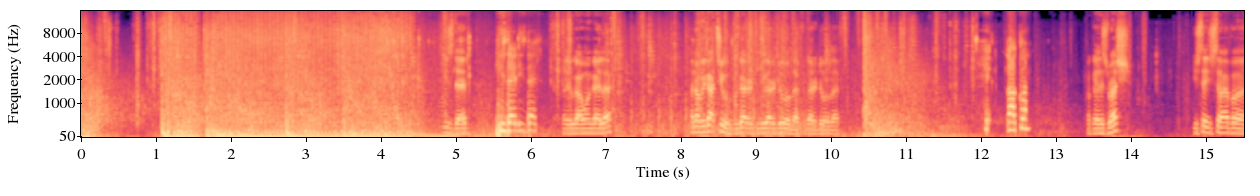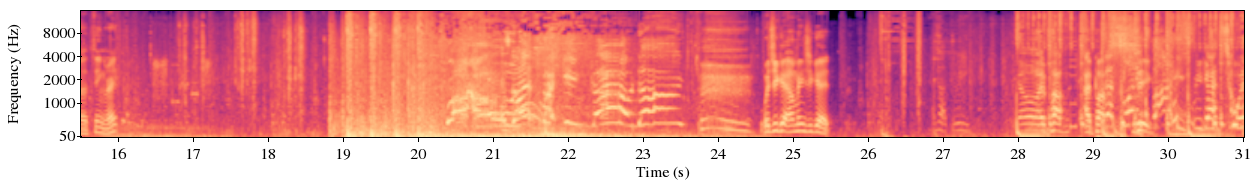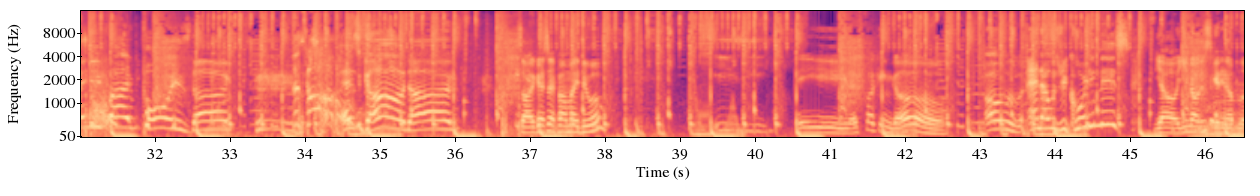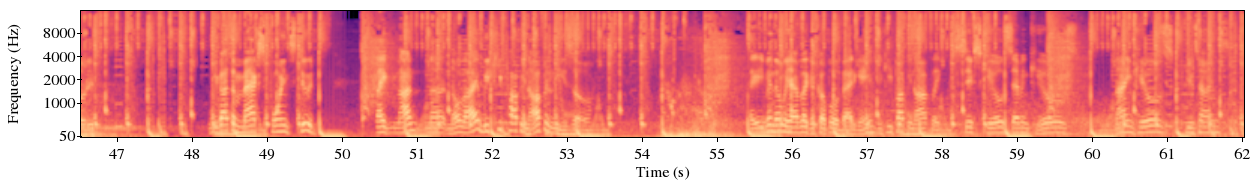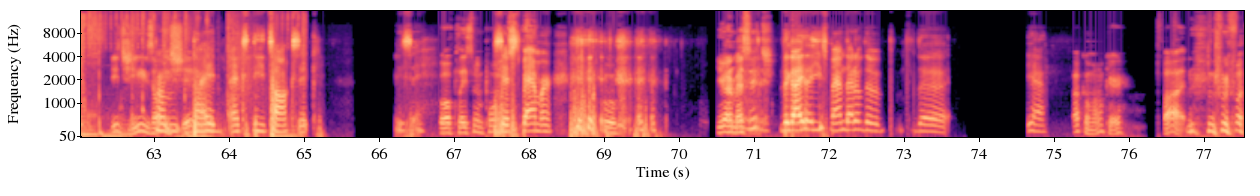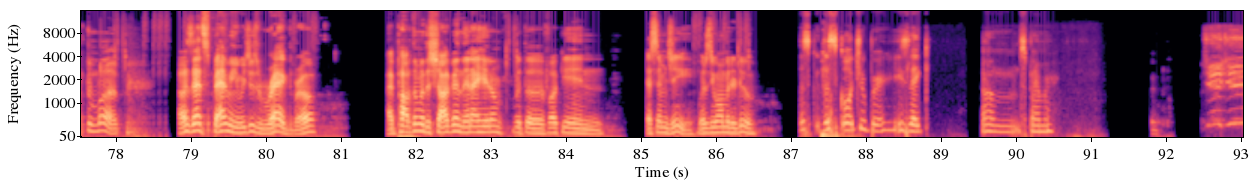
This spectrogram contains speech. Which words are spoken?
He's dead. He's dead. He's dead. Okay, we got one guy left. Oh no, we got two. We got to we got a do a left. We got a do a left. Hit. Knocked one. Okay, let's rush. You said you still have a thing, right? Let's go. Let's fucking go, dog! What'd you get? How many did you get? I got three. Yo, I popped. I popped got six. 25. We got 25 points, dog. Let's go. Let's go, dog. So I guess I found my duo. Easy. Hey, let's fucking go. Oh, and I was recording this? Yo, you know this is getting uploaded. We got the max points, dude. Like, not, not no lie, we keep popping off in these though. Like, even though we have like a couple of bad games, we keep popping off like six kills, seven kills, nine kills a few times. GG's, holy From shit. Died XD Toxic. What do you say? 12 placement points. Safe spammer. Cool. You got a message? the guy that you spammed out of the the yeah. Fuck him, I don't care. Spot. we fucked him up. How's that spamming? We just wrecked, bro. I popped him with a shotgun, then I hit him with the fucking SMG. What does he want me to do? The sc- the skull trooper. He's like um spammer. GG!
